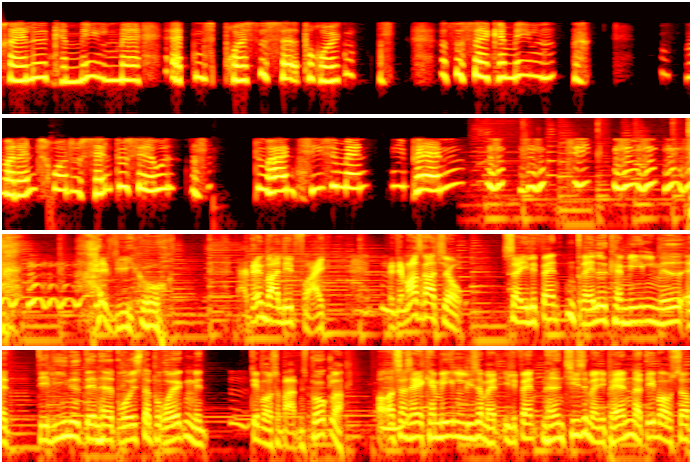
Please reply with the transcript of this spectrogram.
drillede kamelen med, at dens bryster sad på ryggen. Og så sagde kamelen, hvordan tror du selv, du ser ud? Du har en tissemand i panden. Hej, Viggo. Ja, den var lidt fræk. Men det var også ret sjov. Så elefanten drillede kamelen med, at det lignede, den havde bryster på ryggen, men det var så bare dens pukler. Og, og så sagde kamelen ligesom, at elefanten havde en tissemand i panden, og det var jo så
